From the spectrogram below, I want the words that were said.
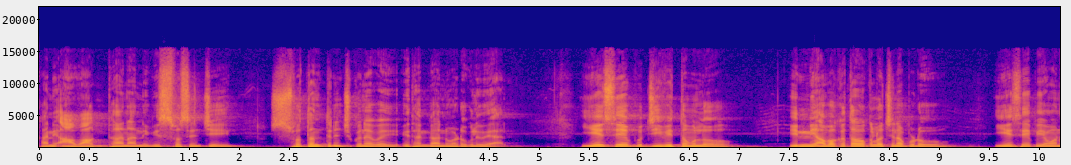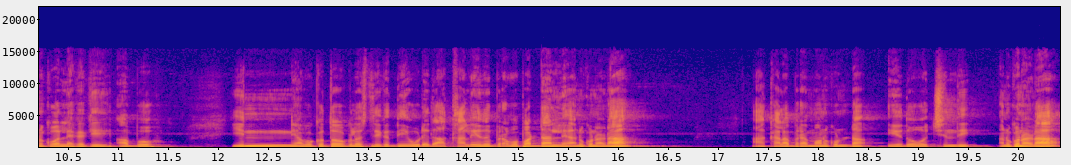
కానీ ఆ వాగ్దానాన్ని విశ్వసించి స్వతంత్రించుకునే విధంగా నువ్వు అడుగులు వేయాలి. ఏసేపు జీవితంలో ఇన్ని అవకతవకలు వచ్చినప్పుడు ఏసేపు ఏమనుకోవాలి లెక్కకి? అబ్బో ఇన్ని అవకతవకలు వస్తే ఇక దేవుడు ఏదో ఆ కళ ఏదో భ్రమపడ్డానులే అనుకున్నాడా? ఆ కళ భ్రమ అనుకుంటా ఏదో వచ్చింది అనుకున్నాడా?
